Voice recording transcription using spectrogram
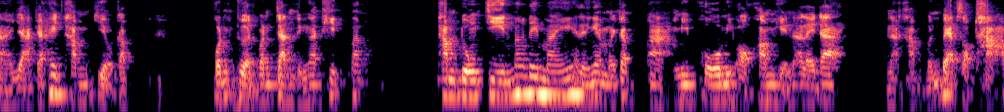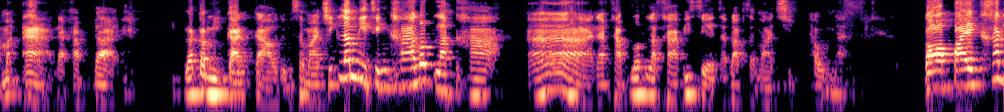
า อยากจะให้ทำเกี่ยวกับคนเกิดวันจันทร์ถึงอาทิตย์บ้างทำดวงจีนบ้างได้ไหมอะไรเงี้ยเหมือนกับอ่า มีโพมีออกความเห็นอะไรได้นะครับ เหมือนแบบสอบถามอะอ่านะครับ ได้ แล้วก็มีการกล่าวถึงสมาชิก แล้วมีสินค้าลดราคาอ่านะครับ ลดราคาพิเศษสำหรับสมาชิกเท่านั้น ต่อไปขั้น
